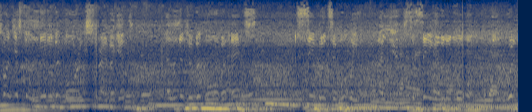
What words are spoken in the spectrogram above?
This one just a little bit more extravagant, a little bit more, but that's a semblance of what we've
